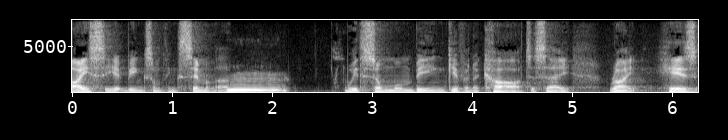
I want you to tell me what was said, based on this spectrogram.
I see it being something similar mm. with someone being given a car to say, right, here's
